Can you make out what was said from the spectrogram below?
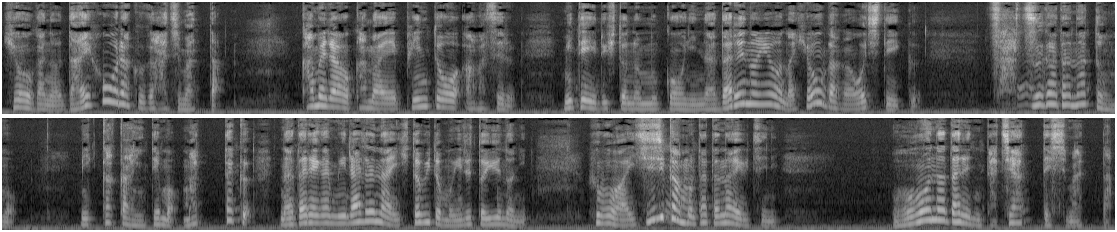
氷河の大崩落が始まった。カメラを構えピントを合わせる。見ている人の向こうに雪崩のような氷河が落ちていく。さすがだなと思う。3日間いても全く雪崩が見られない人々もいるというのに父母は1時間も経たないうちに大雪崩に立ち会ってしまった。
